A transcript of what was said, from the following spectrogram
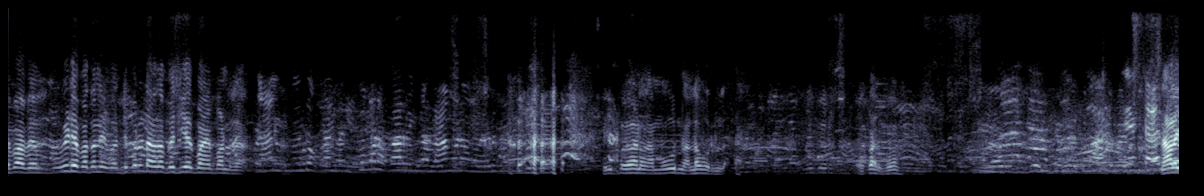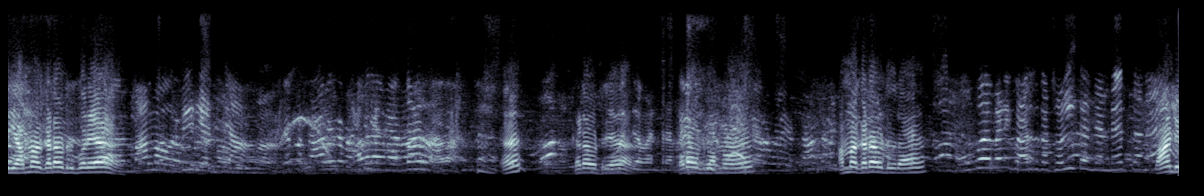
எப்பா வீடியோ பார்த்தோன்னே டிஃப்ரெண்ட்டாக ஏதாவது பேசி ஏற்பாடு பண்ணுறேன் இப்போ வேணும். நம்ம ஊர் நல்ல ஊர் இல்லை. உட்காரு போ. நாளைக்கு அம்மா கடை விட்டு போறியா? கடை விட்டுறியா? கடை விட்டுரு அம்மா. அம்மா கடை விட்டுதுடா. பாண்டி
